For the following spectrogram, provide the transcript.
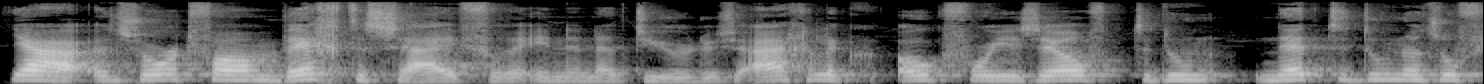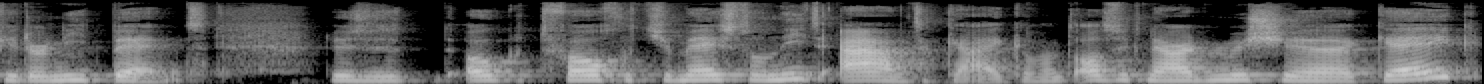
ja, een soort van weg te cijferen in de natuur. Dus eigenlijk ook voor jezelf te doen, net te doen alsof je er niet bent. Dus ook het vogeltje meestal niet aan te kijken. Want als ik naar het musje keek,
